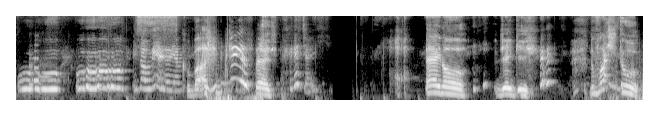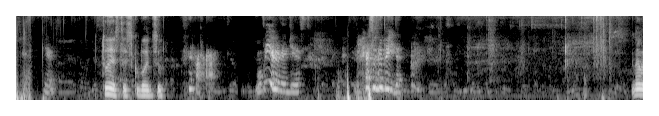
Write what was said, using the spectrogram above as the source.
Uhuhu, uhuhu. I to wierzę, ja. Kuban, gdzie jesteś? Cześć. Ej no! Dzięki. No właśnie tu! Nie. Tu jesteś, skubańcu. Mówiłem, że gdzie jest. Ja sobie wyjdę. Dobra.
